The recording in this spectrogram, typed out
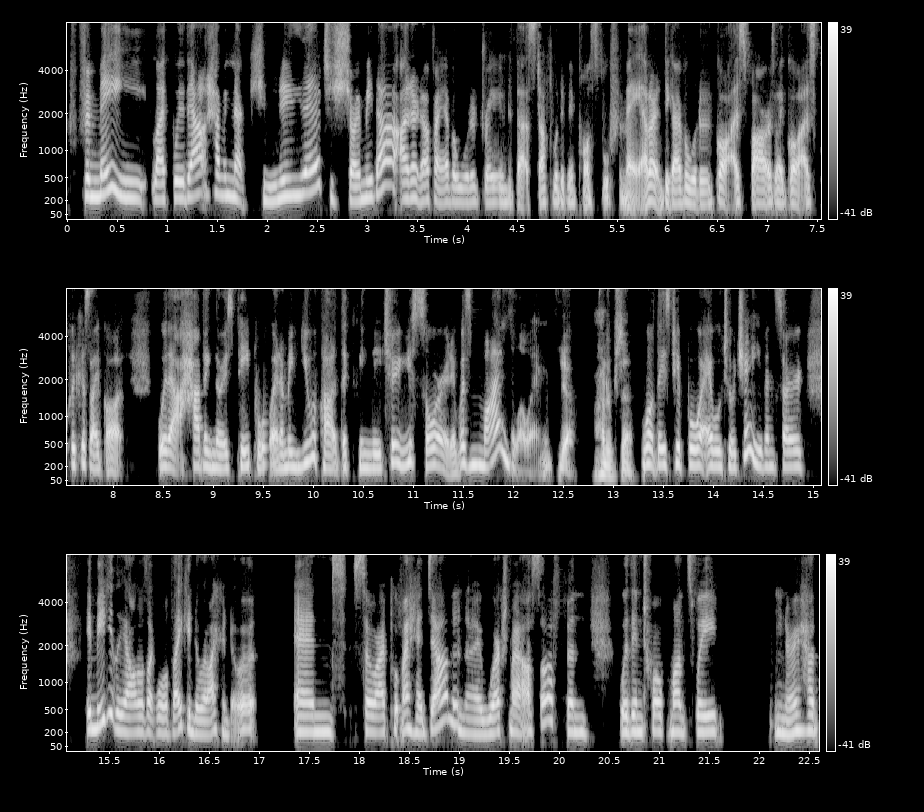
for me, like without having that community there to show me that, I don't know if I ever would have dreamed that, that stuff would have been possible for me. I don't think I ever would have got as far as I got, as quick as I got without having those people. And I mean, you were part of the community too. You saw it. It was mind blowing. Yeah, 100%. What these people were able to achieve. And so immediately I was like, well, if they can do it, I can do it. And so I put my head down and I worked my ass off. And within 12 months, we, you know, had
